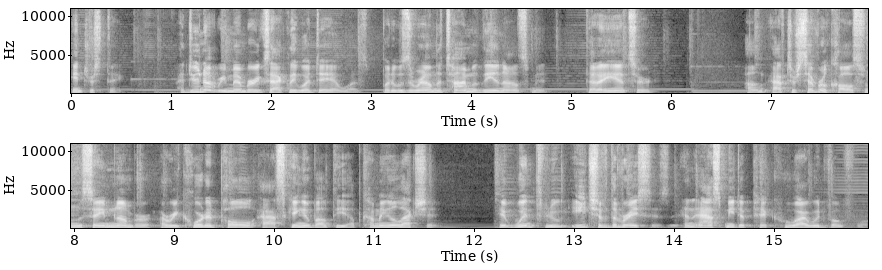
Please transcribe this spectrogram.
Interesting. I do not remember exactly what day it was, but it was around the time of the announcement that I answered. Um, after several calls from the same number, a recorded poll asking about the upcoming election. It went through each of the races and asked me to pick who I would vote for.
